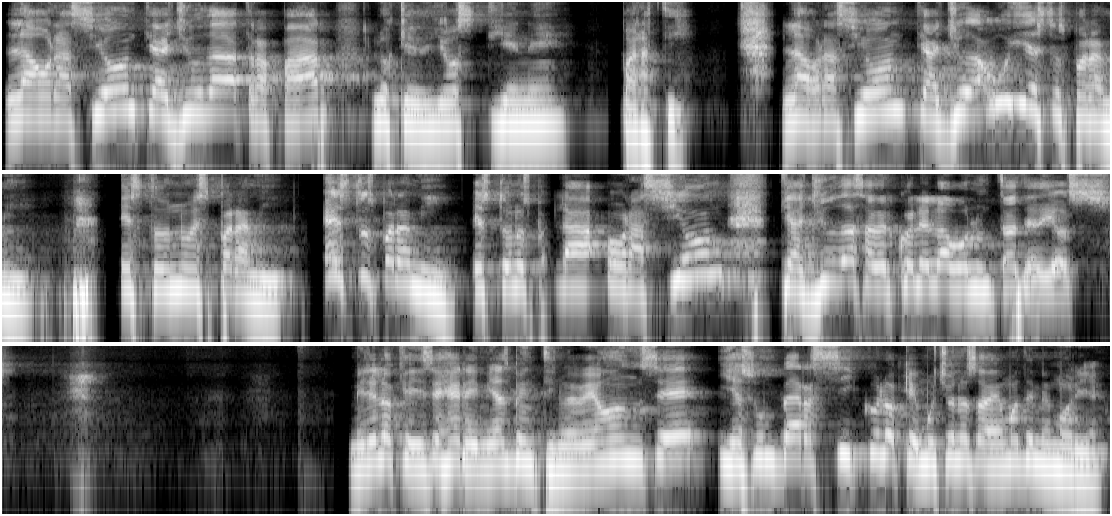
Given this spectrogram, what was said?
La oración te ayuda a atrapar lo que Dios tiene para ti. La oración te ayuda, uy, esto es para mí, esto no es para mí, esto es para mí, esto no es La oración te ayuda a saber cuál es la voluntad de Dios. Mire lo que dice Jeremías 29:11 y es un versículo que muchos no sabemos de memoria.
